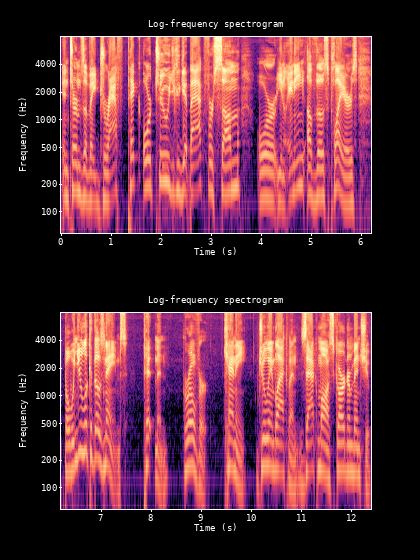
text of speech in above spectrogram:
in terms of a draft pick or two you could get back for some or you know any of those players. But when you look at those names, Pittman, Grover, Kenny, Julian Blackmon, Zach Moss, Gardner Minshew,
